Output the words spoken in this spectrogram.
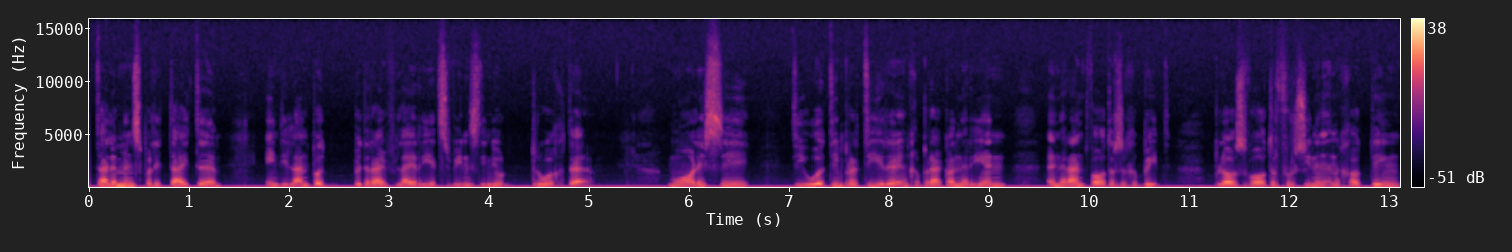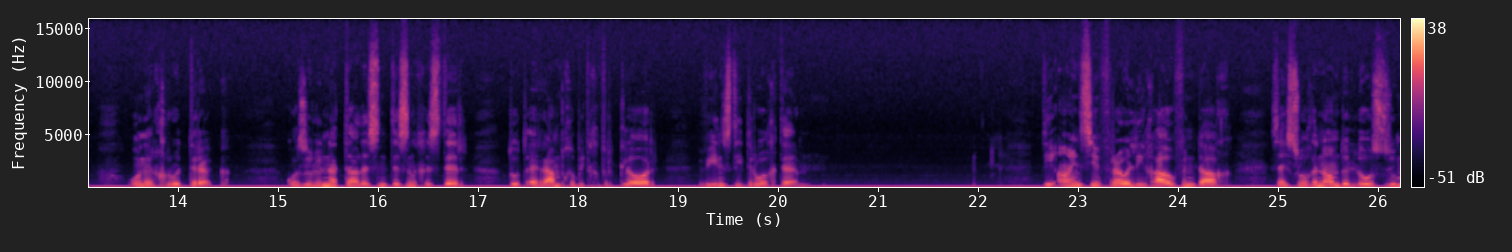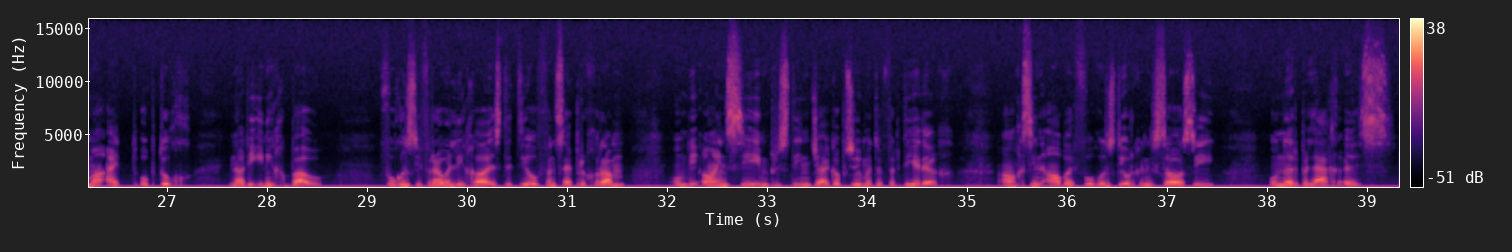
Telle municipaliteite en die landbouwbedrijf lei reeds weens die droogte. Mohale sê die hoë temperatuurde en gebrek aan reen in randwaterse gebied plaas watervoorziening in Gauteng onder groot druk. KwaZulu Natal is intussen gister tot een rampgebied geverklaar weens die droogte. Die ANC vrouwe liga hou vandag sy sogenaamde Los Zuma uit optog na die Unie gebouw. Volgens die vrouwe liga is dit deel van sy program om die ANC en president Jacob Zuma te verdedig, aangezien albei volgens die organisatie onder beleg is.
